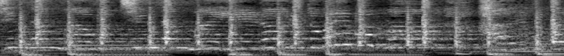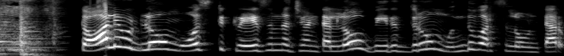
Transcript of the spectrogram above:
竟然。టాలీవుడ్లో మోస్ట్ క్రేజ్ ఉన్న జంటల్లో వీరిద్దరూ ముందు వరుసలో ఉంటారు.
